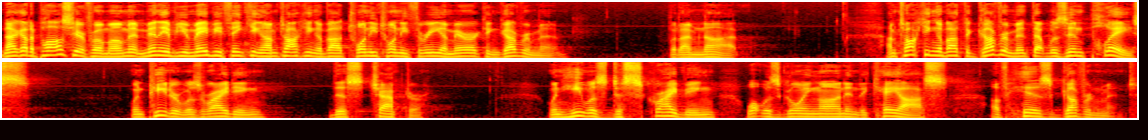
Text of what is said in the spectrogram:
Now, I got to pause here for a moment. Many of you may be thinking I'm talking about 2023 American government, but I'm not. I'm talking about the government that was in place when Peter was writing this chapter when he was describing what was going on in the chaos of his government.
